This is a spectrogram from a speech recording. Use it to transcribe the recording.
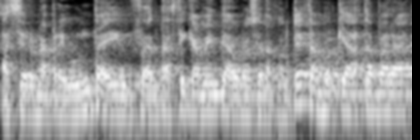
hacer una pregunta y fantásticamente a uno se la contestan, porque hasta para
